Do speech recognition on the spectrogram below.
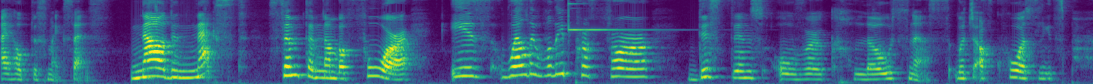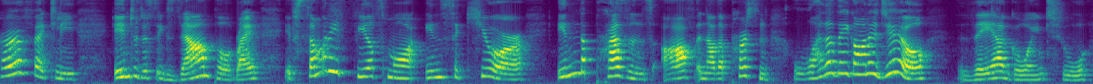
I hope this makes sense. Now, the next symptom number four is well, they really prefer distance over closeness, which of course leads perfectly into this example, right? If somebody feels more insecure in the presence of another person, what are they going to do? They are going to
